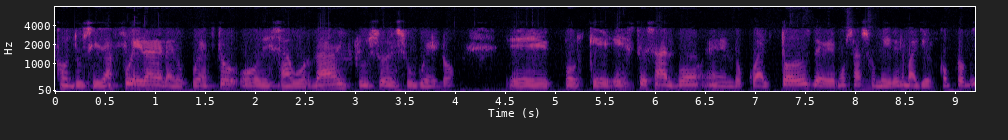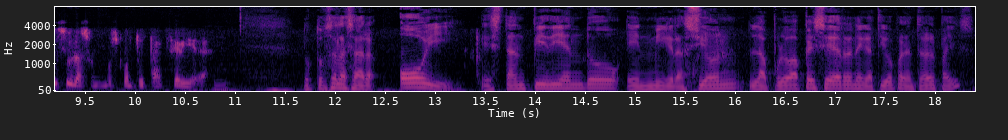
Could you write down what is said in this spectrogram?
conducida fuera del aeropuerto o desabordada incluso de su vuelo, eh, porque esto es algo en lo cual todos debemos asumir el mayor compromiso y lo asumimos con total seriedad. Doctor Salazar, hoy están pidiendo en migración la prueba PCR negativa para entrar al país.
